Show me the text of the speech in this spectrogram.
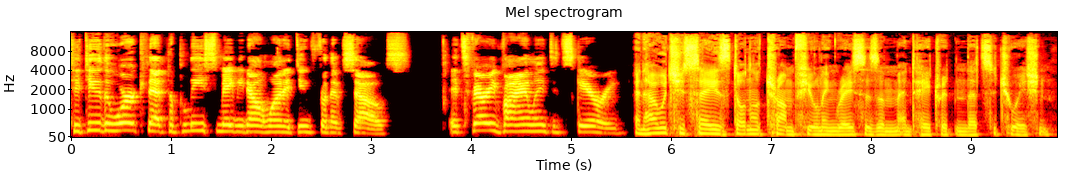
to do the work that the police maybe don't want to do for themselves. It's very violent and scary. And how would you say is Donald Trump fueling racism and hatred in that situation?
